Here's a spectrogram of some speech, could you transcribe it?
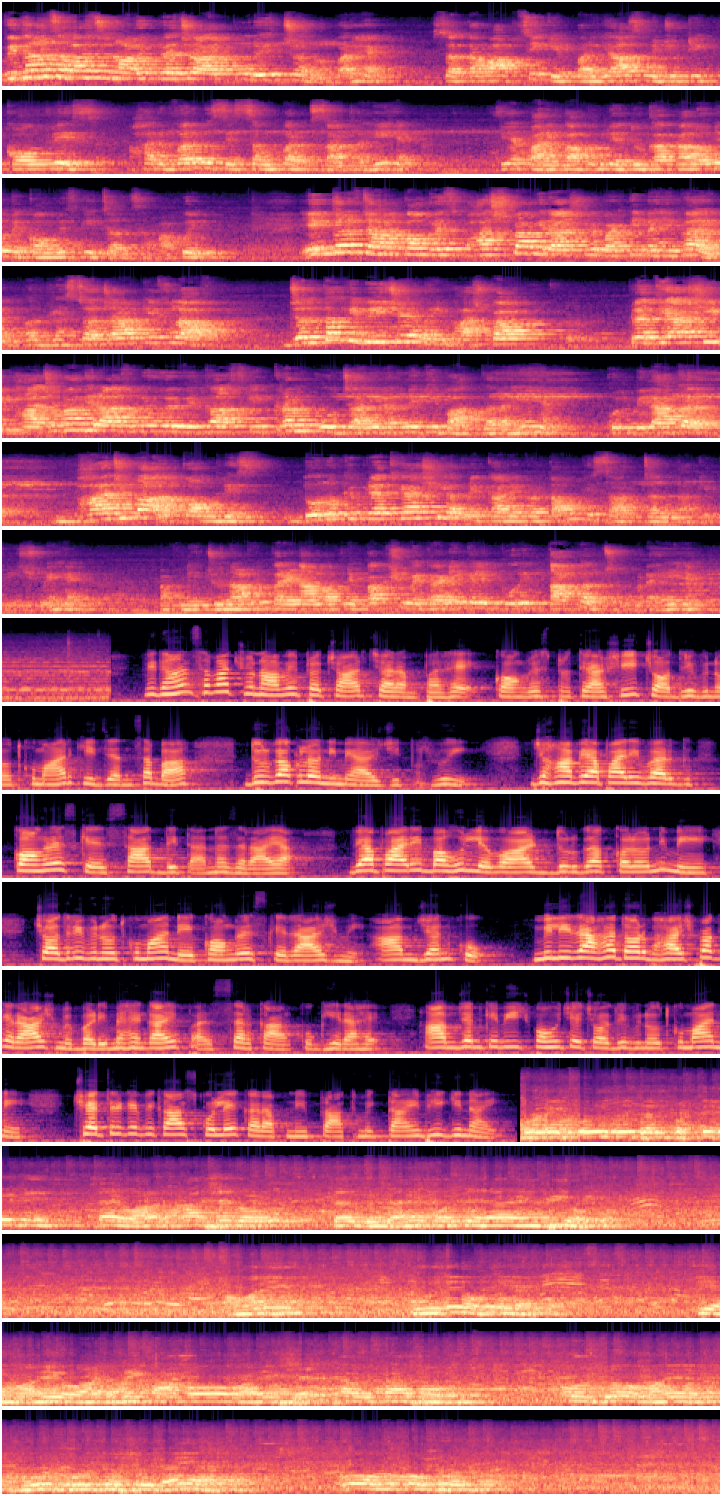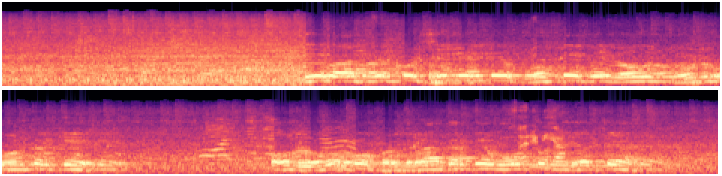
विधानसभा चुनावी प्रचार पूरे चरण पर है। सत्ता वापसी के प्रयास में जुटी कांग्रेस हर वर्ग से संपर्क साध रही है। व्यापारी बाहुल्य दुर्गा कॉलोनी में कांग्रेस की जनसभा हुई। एक तरफ़ जहाँ कांग्रेस भाजपा के राज में बढ़ती महँगाई और भ्रष्टाचार के खिलाफ जनता के बीच है, वहीं भाजपा प्रत्याशी भाजपा के राज में हुए विकास के क्रम को जारी रखने की बात कर रहे हैं। कुल मिलाकर भाजपा और कांग्रेस दोनों के प्रत्याशी अपने कार्यकर्ताओं के साथ जनता के बीच में है। अपने चुनावी परिणाम अपने पक्ष में करने के लिए पूरी ताकत झोंक रहे हैं। विधानसभा चुनावी प्रचार चरम पर है। कांग्रेस प्रत्याशी चौधरी विनोद कुमार की जनसभा दुर्गा कॉलोनी में आयोजित हुई, जहाँ व्यापारी वर्ग कांग्रेस के साथ देता नज़र आया। व्यापारी बाहुल्य वार्ड दुर्गा कॉलोनी में चौधरी विनोद कुमार ने कांग्रेस के राज में आमजन को मिली राहत और भाजपा के राज में बड़ी महँगाई पर सरकार को घेरा है। आमजन के बीच पहुँचे चौधरी विनोद कुमार ने क्षेत्र के विकास को लेकर अपनी प्राथमिकताएँ भी गिनाई। कोई भी जनप्रतिनिधि, चाहे वार्ड पार्षद हो, चाहे विधायक हो, चाहे एमपी हो, हमारी उम्मीदें होती हैं कि हमारे वार्ड में काम हो, हमारे शहर का विकास हो और जो हमारे मूलभूत जो सुविधाएँ हैं वो उनको उपलब्ध ये बात बिल्कुल सही है कि मौके पे लोग झूठ बोल करके और लोगों को बदला करके वोट तो ले जाते हैं।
